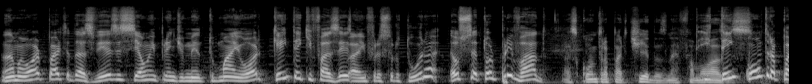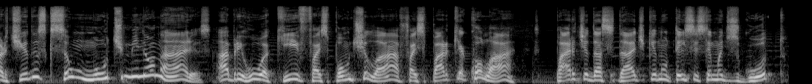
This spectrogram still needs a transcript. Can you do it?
Na maior parte das vezes, se é um empreendimento maior, quem tem que fazer a infraestrutura é o setor privado. As contrapartidas, né, famosas. E tem contrapartidas que são multimilionárias. Abre rua aqui, faz ponte lá, faz parque acolá. Parte da cidade que não tem sistema de esgoto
